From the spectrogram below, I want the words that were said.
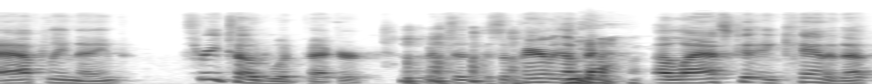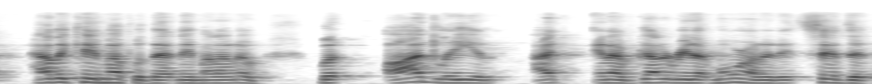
aptly named three-toed woodpecker, which is apparently up Yeah. in Alaska and Canada. How they came up with that name, I don't know. But oddly, and I and I've got to read up more on it. It said that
